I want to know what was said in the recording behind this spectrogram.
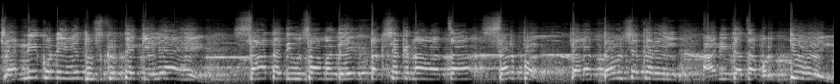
ज्यांनी कोणी हे दुष्कृत्य केले आहे सात दिवसामध्ये तक्षक नावाचा सर्प त्याला दंश करेल आणि त्याचा मृत्यू होईल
